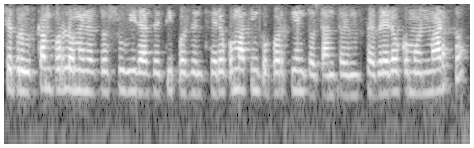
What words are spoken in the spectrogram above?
se produzcan por lo menos dos subidas de tipos del 0,5% tanto en febrero como en marzo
